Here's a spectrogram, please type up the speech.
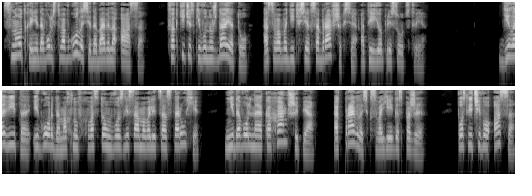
С ноткой недовольства в голосе добавила Аса, фактически вынуждая ту освободить всех собравшихся от ее присутствия. Деловито и гордо махнув хвостом возле самого лица старухи, недовольная Кахам, шипя, отправилась к своей госпоже, после чего Аса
